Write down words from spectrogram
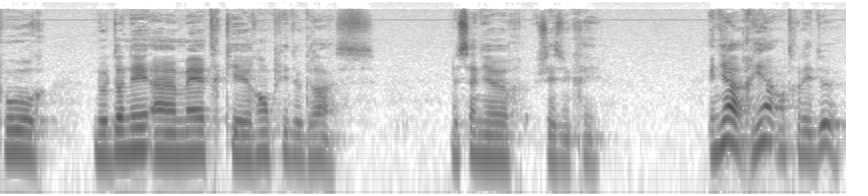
pour nous donner à un maître qui est rempli de grâce, le Seigneur Jésus-Christ. Il n'y a rien entre les deux.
